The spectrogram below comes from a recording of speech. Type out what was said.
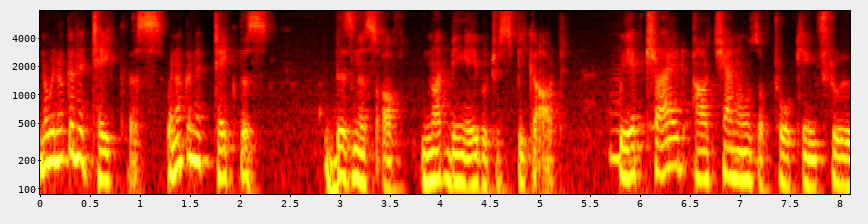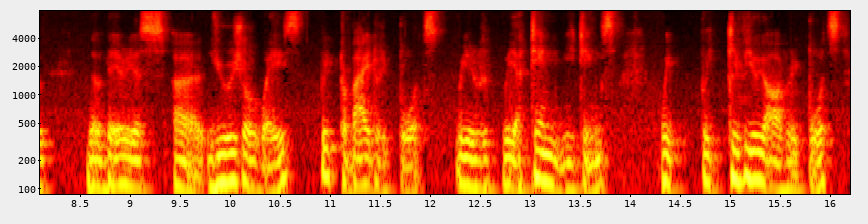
no, we're not going to take this. We're not going to take this business of not being able to speak out. Mm. We have tried our channels of talking through the various uh, usual ways. We provide reports, we, we attend meetings, we, we give you our reports,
